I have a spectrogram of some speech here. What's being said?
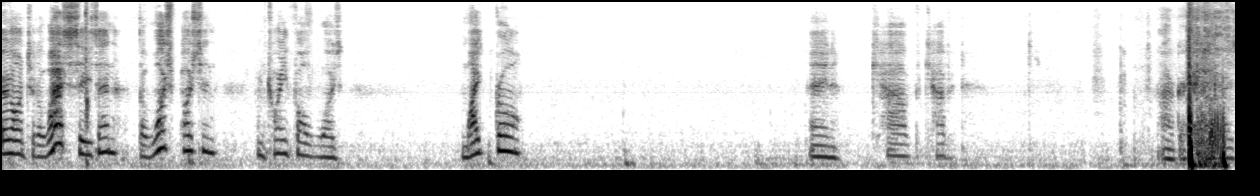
Moving on to the last season, the worst person from 24 was Michael and Cav Cav guys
